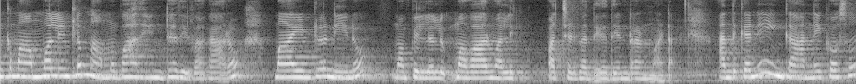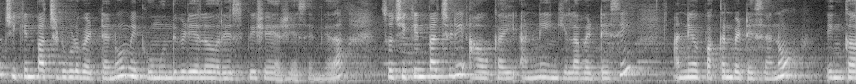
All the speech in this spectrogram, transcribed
ఇంకా మా అమ్మ వాళ్ళ ఇంట్లో మా అమ్మ బాగా తింటుంది కారం మా ఇంట్లో నేను మా పిల్లలు మా వారు మళ్ళీ పచ్చడి పెద్దగా తినరు అనమాట అందుకని ఇంకా అన్నయ్య కోసం చికెన్ పచ్చడి కూడా పెట్టాను. మీకు ముందు వీడియోలో రెసిపీ షేర్ చేశాను కదా. సో చికెన్ పచ్చడి ఆవకాయ అన్నీ ఇంక ఇలా పెట్టేసి అన్నీ పక్కన పెట్టేశాను. ఇంకా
